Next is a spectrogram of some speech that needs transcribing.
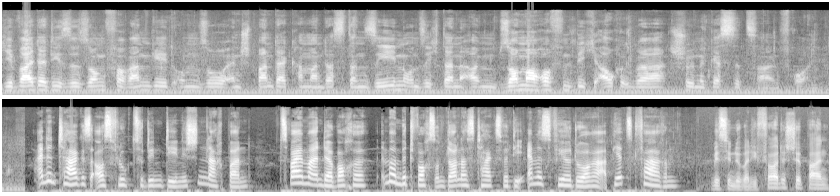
je weiter die Saison vorangeht, umso entspannter kann man das dann sehen und sich dann im Sommer hoffentlich auch über schöne Gästezahlen freuen. Einen Tagesausflug zu den dänischen Nachbarn. Zweimal in der Woche, immer mittwochs und donnerstags wird die MS Feodora ab jetzt fahren. Ein bisschen über die Förde schippern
